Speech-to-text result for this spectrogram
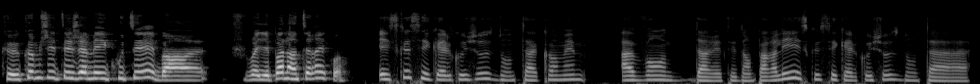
que comme j'étais jamais écoutée, ben, je voyais pas l'intérêt, quoi. Est-ce que c'est quelque chose dont tu as quand même, avant d'arrêter d'en parler, est-ce que c'est quelque chose dont tu as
